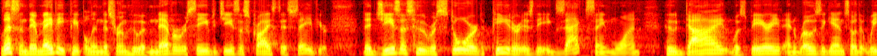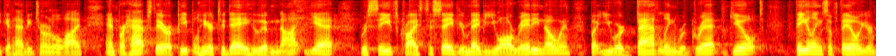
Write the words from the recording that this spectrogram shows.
listen, there may be people in this room who have never received Jesus Christ as Savior that Jesus who restored Peter is the exact same one who died, was buried, and rose again so that we could have eternal life. And perhaps there are people here today who have not yet received Christ as Savior. Maybe you already know Him, but you are battling regret, guilt, feelings of failure,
